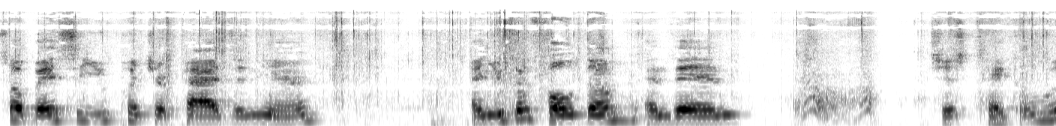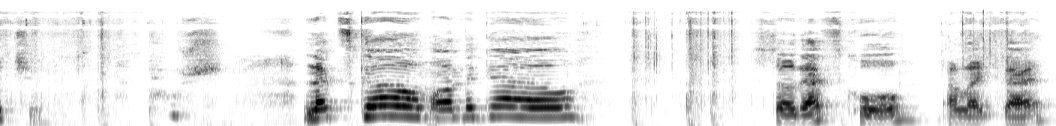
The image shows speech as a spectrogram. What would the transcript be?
So basically, you put your pads in here, and you can fold them, and then just take them with you. Let's go! I'm on the go. So that's cool. I like that.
